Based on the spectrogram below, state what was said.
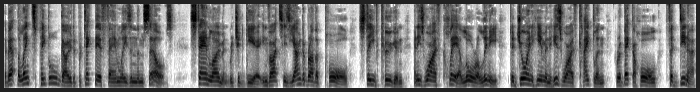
about the lengths people will go to protect their families and themselves. Stan Lohman, Richard Gere, invites his younger brother Paul, Steve Coogan, and his wife Claire, Laura Linney, to join him and his wife Caitlin, Rebecca Hall, for dinner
